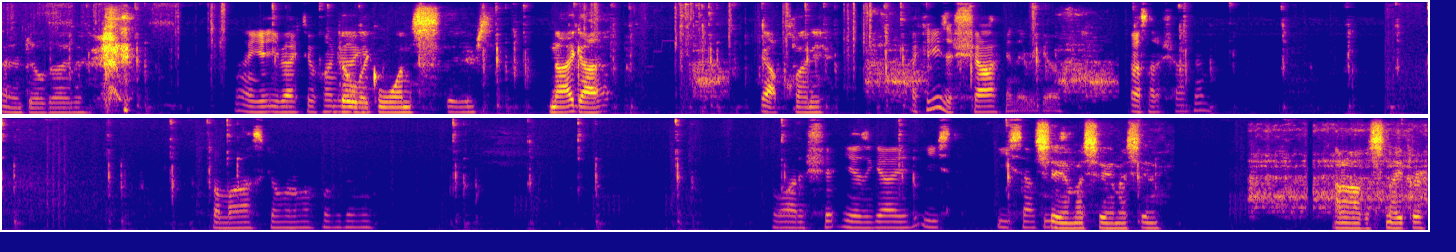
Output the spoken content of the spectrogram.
I didn't build either. I get you back to 100. Build like one stairs. No, I got. Got plenty. I could use a shotgun. There we go. Oh, that's not a shotgun. FAMAS going off over there. A lot of shit. Yeah, there's a guy east, east, I southeast. see him, I see him, I see him. I don't have a sniper.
